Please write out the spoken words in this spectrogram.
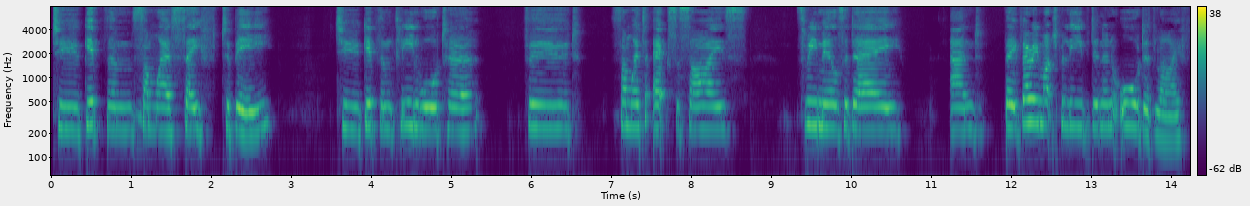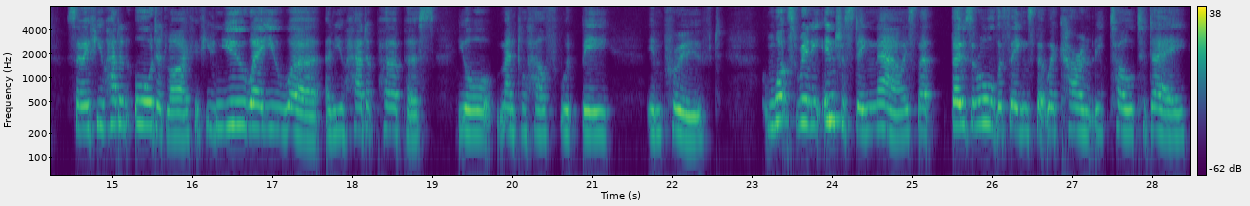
to give them somewhere safe to be, to give them clean water, food, somewhere to exercise, three meals a day, and they very much believed in an ordered life. So if you had an ordered life, if you knew where you were and you had a purpose, your mental health would be improved. What's really interesting now is that those are all the things that we're currently told today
